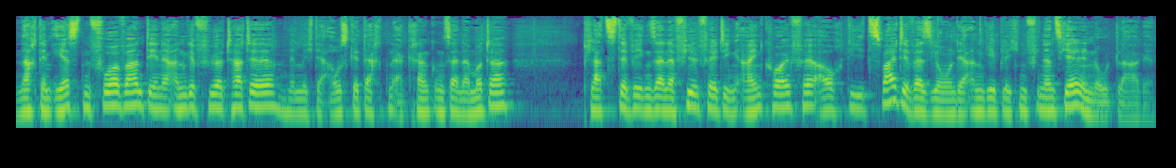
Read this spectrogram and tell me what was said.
nach dem ersten Vorwand, den er angeführt hatte, nämlich der ausgedachten Erkrankung seiner Mutter, platzte wegen seiner vielfältigen Einkäufe auch die zweite Version der angeblichen finanziellen Notlage.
